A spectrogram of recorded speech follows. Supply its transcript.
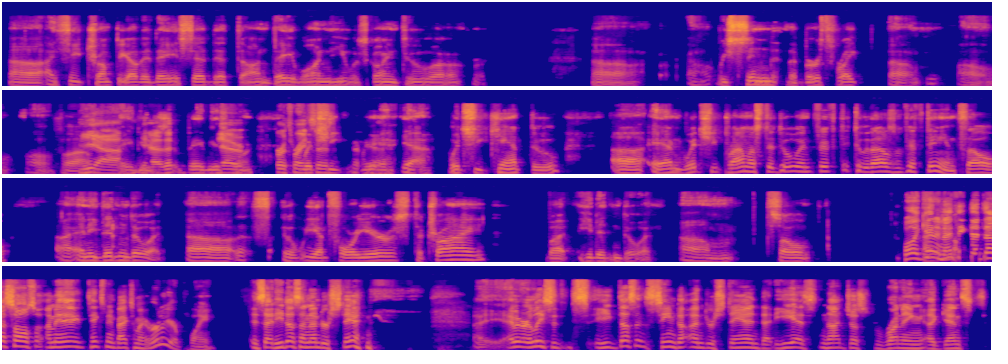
Uh, I see Trump the other day said that on day one he was going to uh, uh, uh, rescind the birthright um, of, of uh, Yeah, yeah, that- babies yeah, born, Birthright which system. he, yeah. yeah, which he can't do, uh, and which he promised to do in 50, 2015. So, uh, and he didn't do it. Uh, we had four years to try, but he didn't do it. Um, so Well, again, and I think that that's also, I mean, it takes me back to my earlier point is that he doesn't understand, I- or at least it's, he doesn't seem to understand that he is not just running against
